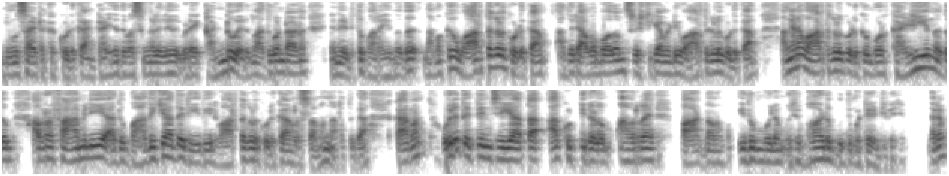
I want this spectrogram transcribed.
ന്യൂസ് ആയിട്ടൊക്കെ കൊടുക്കാൻ. കഴിഞ്ഞ ദിവസങ്ങളിൽ ഇവിടെ കണ്ടുവരുന്നു. അതുകൊണ്ടാണ് ഞാൻ എടുത്തു പറയുന്നത്. നമുക്ക് വാർത്തകൾ കൊടുക്കാം. അതൊരു അവബോധം സൃഷ്ടിക്കാൻ വേണ്ടി വാർത്തകൾ കൊടുക്കാം. അങ്ങനെ വാർത്തകൾ കൊടുക്കുമ്പോൾ കഴിയുന്നതും അവരുടെ ഫാമിലിയെ അത് ബാധിക്കാത്ത രീതിയിൽ വാർത്തകൾ കൊടുക്കാനുള്ള ശ്രമം നടത്തുക. കാരണം ഒരു തെറ്റും ചെയ്യാത്ത ആ കുട്ടികളും അവരുടെ പാർട്ട്ണറും ഇതുമൂലം ഒരുപാട് ബുദ്ധിമുട്ടേണ്ടി വരും. അന്നേരം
